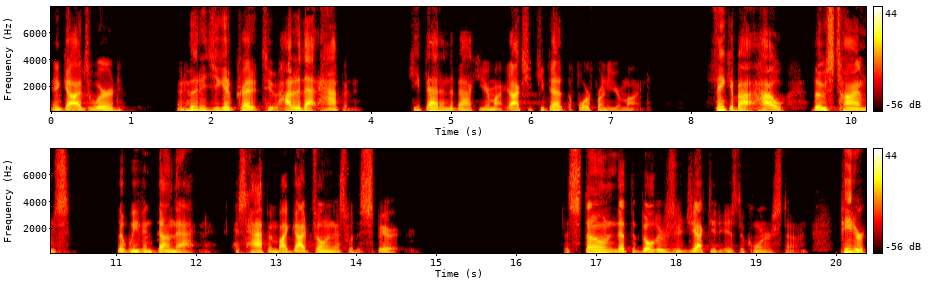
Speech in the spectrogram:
In God's word? And who did you give credit to? How did that happen? Keep that in the back of your mind. Actually, keep that at the forefront of your mind. Think about how those times that we've even done that has happened by God filling us with the Spirit. The stone that the builders rejected is the cornerstone. Peter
